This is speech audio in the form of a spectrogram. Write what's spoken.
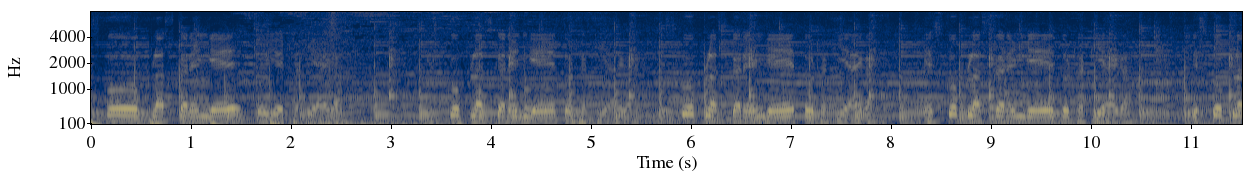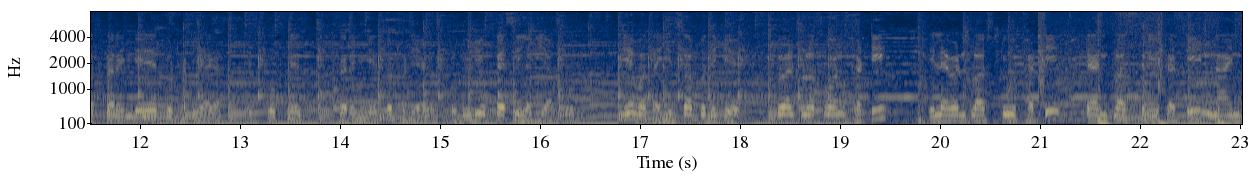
इसको प्लस करेंगे तो ये थर्टी आएगा। इसको प्लस करेंगे तो थर्टी आएगा। इसको प्लस करेंगे तो थर्टी आएगा। इसको प्लस करेंगे तो थर्टी आएगा। इसको प्लस करेंगे तो थर्टी आएगा। इसको प्लस करेंगे तो थर्टी आएगा। तो वीडियो कैसी लगी आपको? ये बताइए सब। देखिए twelve plus one thirty eleven plus two thirty ten plus three thirty nine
